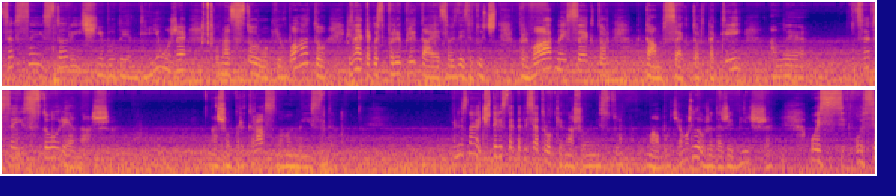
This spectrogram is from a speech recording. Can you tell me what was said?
це все історичні будинки. Їм уже понад 100 років багато. І знаєте, якось переплітається. Ось дивіться, тут приватний сектор, там сектор такий, але це все історія наша, нашого прекрасного міста. Я не знаю, 450 років нашому місту, мабуть, а можливо вже навіть більше. Ось ось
